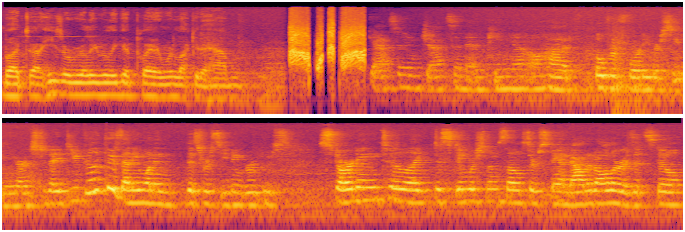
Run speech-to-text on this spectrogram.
but uh, he's a really, really good player. We're lucky to have him. Gadsden, Jackson, and Pena all had over 40 receiving yards today. Do you feel like there's anyone in this receiving group who's starting to like distinguish themselves or stand out at all, or is it still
